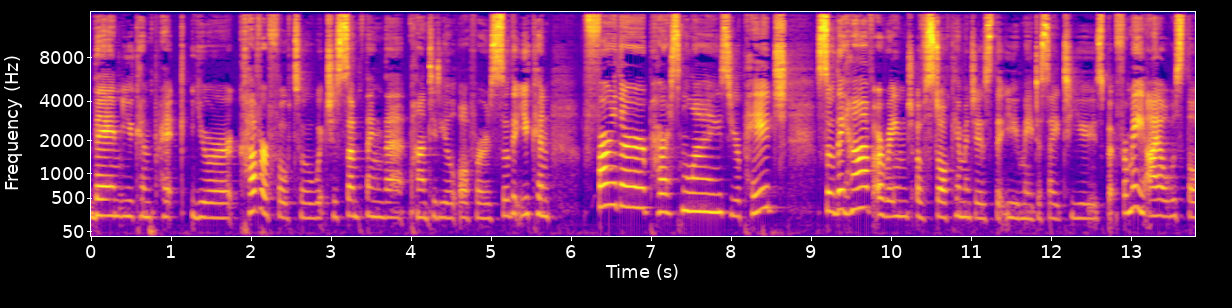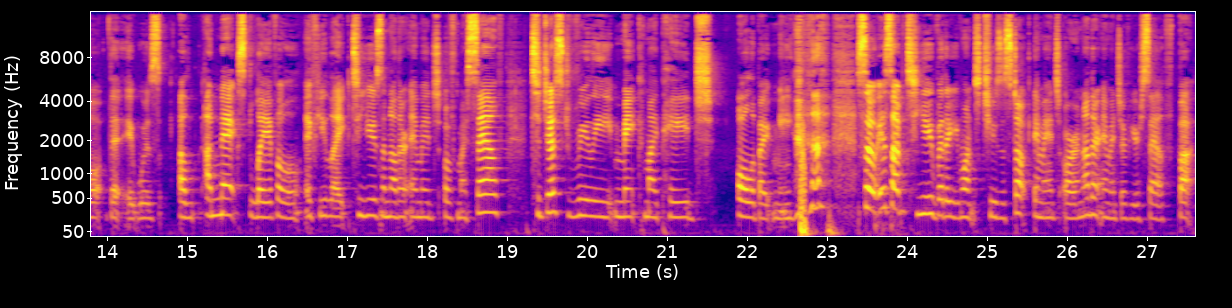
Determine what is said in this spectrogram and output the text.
then you can pick your cover photo, which is something that Panty Deal offers so that you can further personalize your page. So they have a range of stock images that you may decide to use. But for me, I always thought that it was a, a, next level, if you like, to use another image of myself to just really make my page all about me. so it's up to you whether you want to choose a stock image or another image of yourself. But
